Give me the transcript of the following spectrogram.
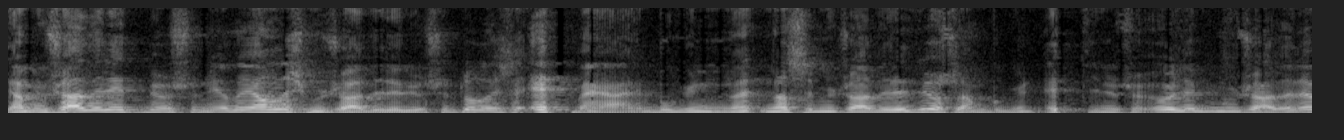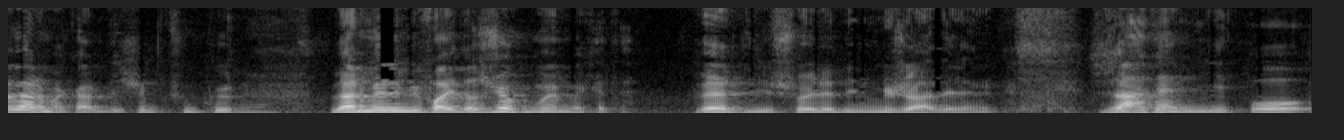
ya mücadele etmiyorsun ya da yanlış mücadele ediyorsun. Dolayısıyla etme yani. Bugün nasıl mücadele ediyorsan bugün ettiğini. Öyle bir mücadele verme kardeşim. Çünkü vermenin bir faydası yok mu memlekete? Verdiğin, söylediğin mücadelenin. Zaten o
